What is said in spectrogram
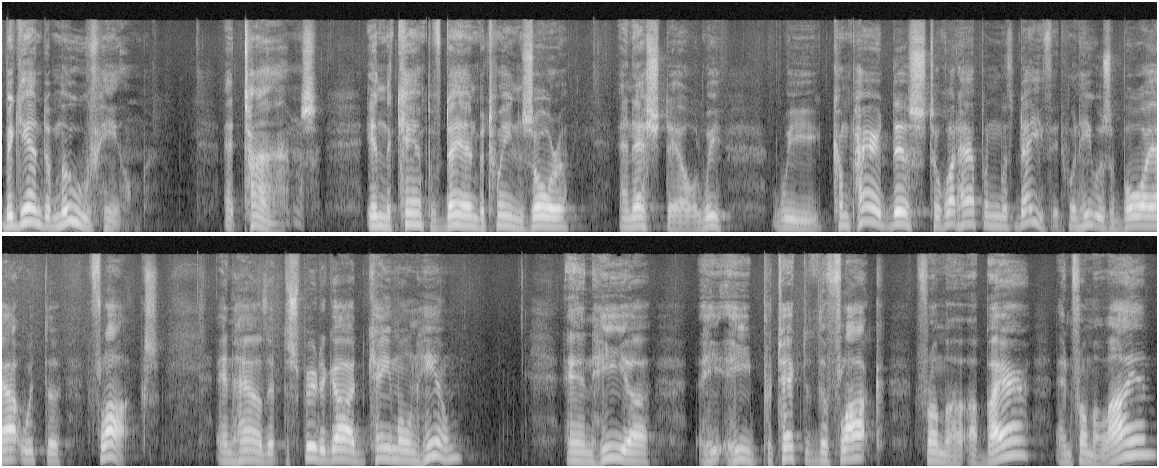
began to move him at times in the camp of Dan between Zorah and Eshtaol. We, we compared this to what happened with David when he was a boy out with the flocks. and how that the Spirit of God came on him and he, uh, he, he protected the flock from a, a bear and from a lion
